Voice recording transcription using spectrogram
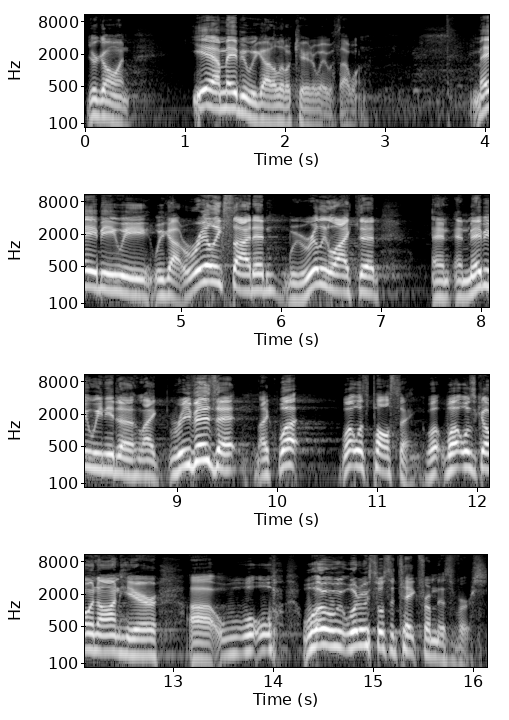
you're going, yeah, maybe we got a little carried away with that one. Maybe we, we got really excited, we really liked it, and, and maybe we need to like revisit like what what was paul saying what, what was going on here uh, what, what, are we, what are we supposed to take from this verse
